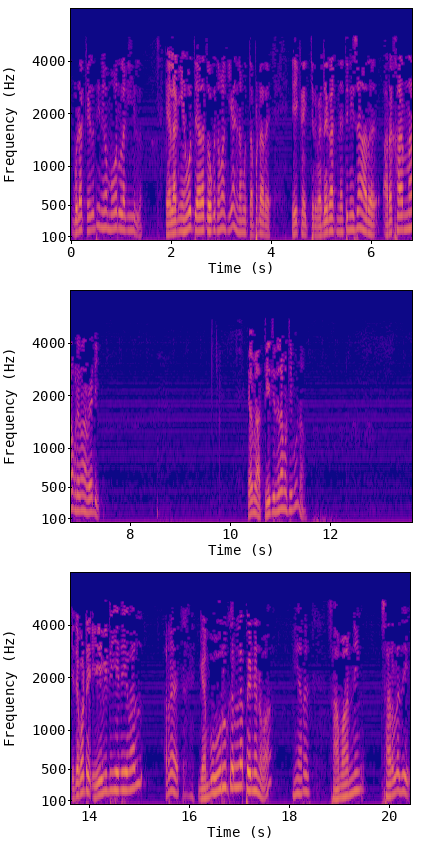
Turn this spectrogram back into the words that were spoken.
ගොඩක් ඇවිල්ලා තියෙන ඒවා මෝරලා ගිහිල්ලා. එයාලගෙන් ඇහුවොත් එයාලත් ඕක තමයි කියන්නේ. නමුත් අපට අර ඒක එච්චර වැදගත් නැති නිසා අර අර කාරණාවකට යනවා වැඩි. එයා මේ අතීතේ ඉඳලම තිබුණා. එතකොට ඒ විදිහේ දේවල් අර ගැඹුරු කරලා පෙන්නනවා. මේ අර සාමාන්‍යයෙන් සරල දේ.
